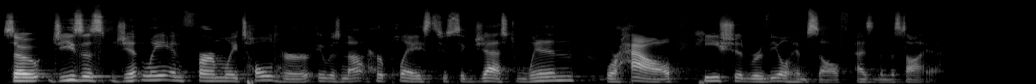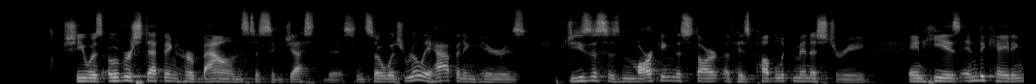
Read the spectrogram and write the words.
So Jesus gently and firmly told her it was not her place to suggest when or how he should reveal himself as the Messiah. She was overstepping her bounds to suggest this. And so, what's really happening here is Jesus is marking the start of his public ministry, and he is indicating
